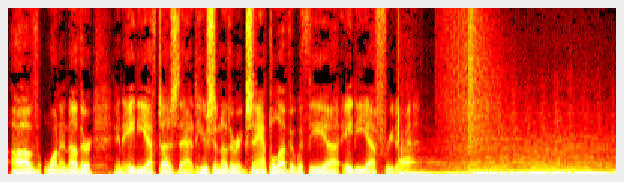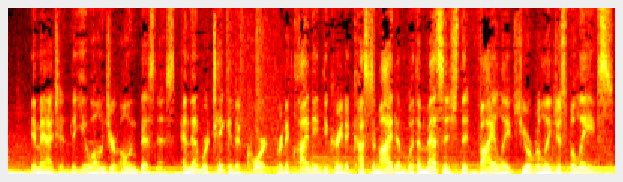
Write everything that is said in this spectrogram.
of one another, and ADF does that. Here's another example of it with the uh, ADF Freedom Minute. Imagine that you owned your own business and then were taken to court for declining to create a custom item with a message that violates your religious beliefs.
